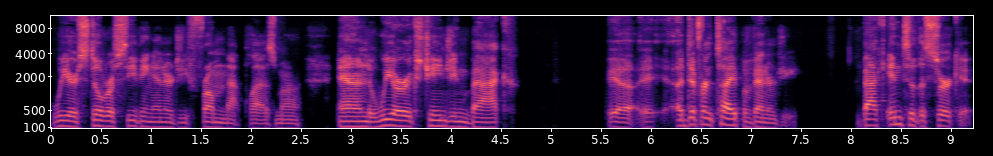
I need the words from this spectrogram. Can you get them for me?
We are still receiving energy from that plasma, and we are exchanging back uh, a different type of energy back into the circuit.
